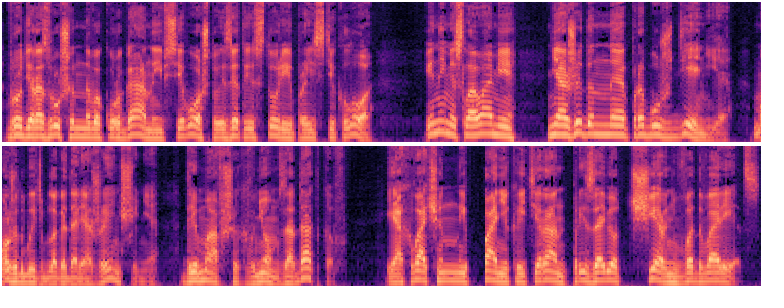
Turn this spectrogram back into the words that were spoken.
вроде разрушенного кургана и всего, что из этой истории проистекло, иными словами, неожиданное пробуждение, может быть, благодаря женщине, дремавших в нем задатков, и охваченный паникой тиран призовет чернь во дворец,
